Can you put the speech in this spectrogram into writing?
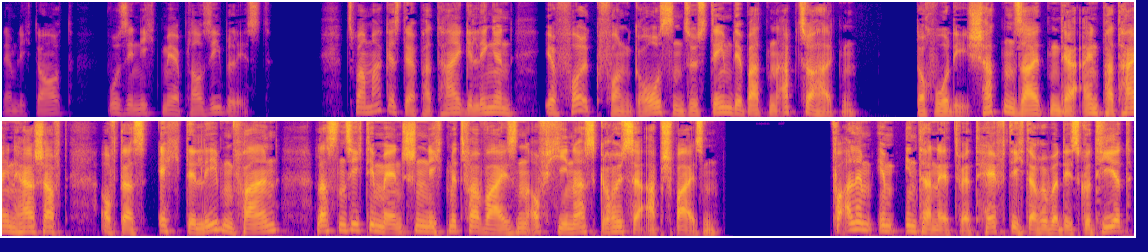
nämlich dort, wo sie nicht mehr plausibel ist. Zwar mag es der Partei gelingen, ihr Volk von großen Systemdebatten abzuhalten, doch wo die Schattenseiten der Einparteienherrschaft auf das echte Leben fallen, lassen sich die Menschen nicht mit Verweisen auf Chinas Größe abspeisen. Vor allem im Internet wird heftig darüber diskutiert,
